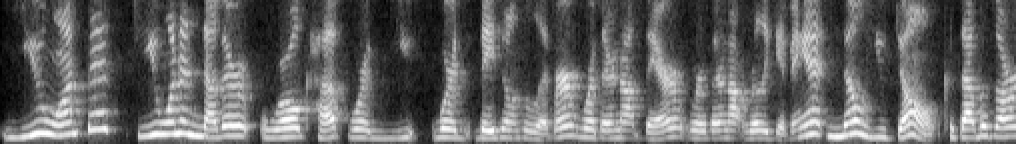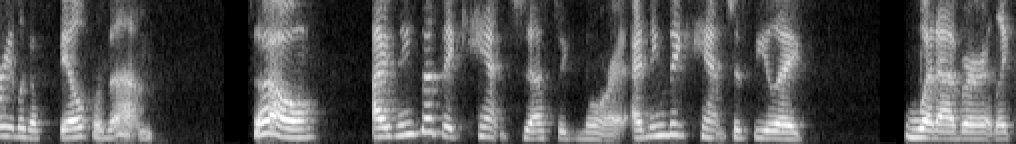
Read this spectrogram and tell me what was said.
You want this? Do you want another World Cup where you where they don't deliver, where they're not there, where they're not really giving it? No, you don't, because that was already like a fail for them. So I think that they can't just ignore it. I think they can't just be like, whatever, like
